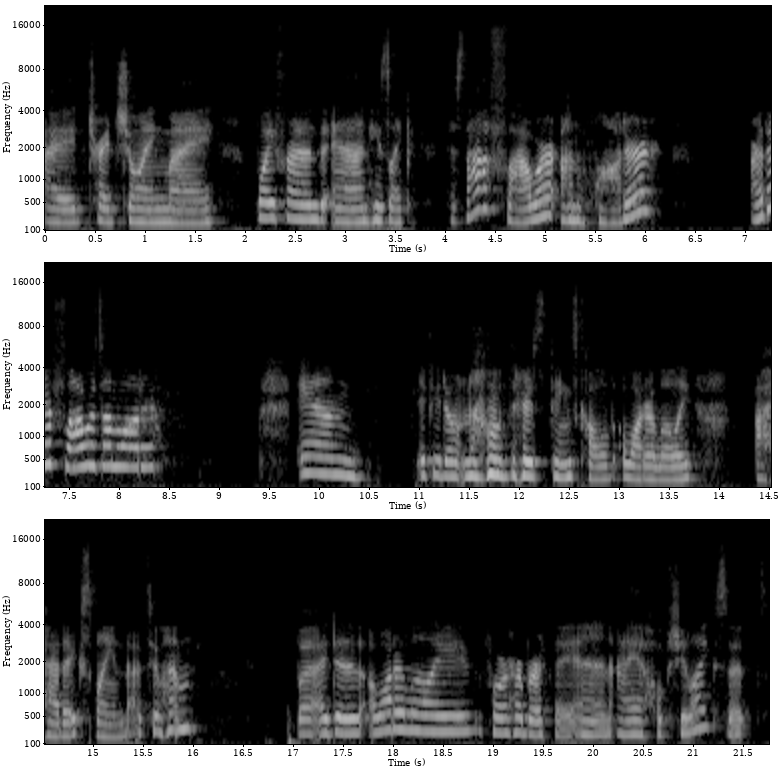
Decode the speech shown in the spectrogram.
I tried showing my boyfriend and he's like, is that a flower on water? Are there flowers on water? And if you don't know, there's things called a water lily. I had to explain that to him. But I did a water lily for her birthday and I hope she likes it.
